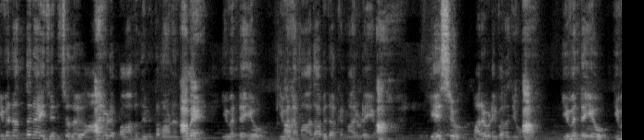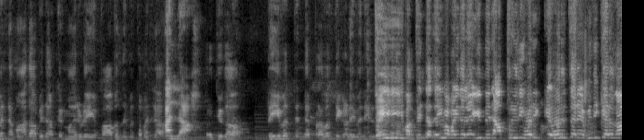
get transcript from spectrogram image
ഇവൻ അന്ധനായി ജനിച്ചത് ആരുടെ പാപ നിമിത്തമാണ്? ഇവന്റെയോ ഇവന്റെ മാതാപിതാക്കന്മാരുടെയോ. ആ. യേശു മറുപടി പറഞ്ഞു ആ. ഇവന്റെയോ ഇവന്റെ മാതാപിതാക്കന്മാരുടെയോ പാപ നിമിത്തമല്ല. അല്ല. പ്രത്യുത ദൈവത്തിന്റെ പ്രവൃത്തികൾ ഇവനിൽ ദൈവത്തിന്റെ ദൈവമൈതലെ ഇന്ന് രാത്രി നീ ഒരിക്കൽ ഒരുത്തനെ വിധിക്കരുത്.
